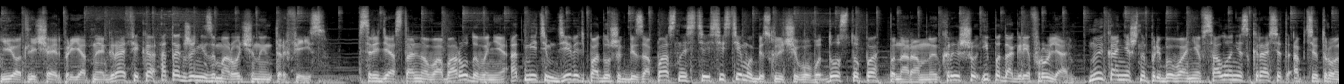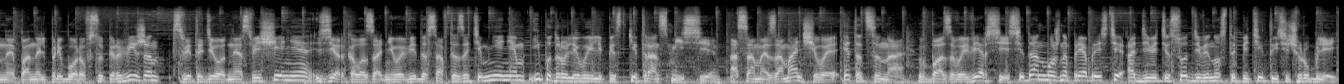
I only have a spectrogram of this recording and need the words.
Ее отличает приятная графика, а также незамороченный интерфейс. Среди остального оборудования отметим 9 подушек безопасности, систему бесключевого доступа, панорамную крышу и подогрев руля. Ну и, конечно, пребывание в салоне скрасит оптитронная панель приборов Supervision, светодиодное освещение, зеркало заднего вида с автозатемнением и подрулевые лепестки трансмиссии. А самое заманчивое — это цена. В базовой версии седан можно приобрести от 995 тысяч рублей.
